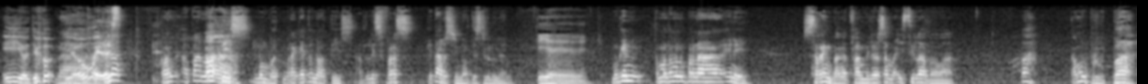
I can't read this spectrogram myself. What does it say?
Iya Jo. Nah ya wes. kon- apa notice. Membuat mereka itu notice. At least first kita harus di notice dulu kan? Iya iya iya. mungkin teman-teman pernah ini sering banget familiar sama istilah bahwa wah kamu berubah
